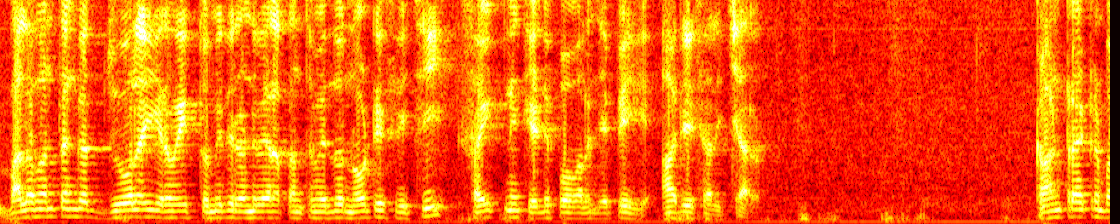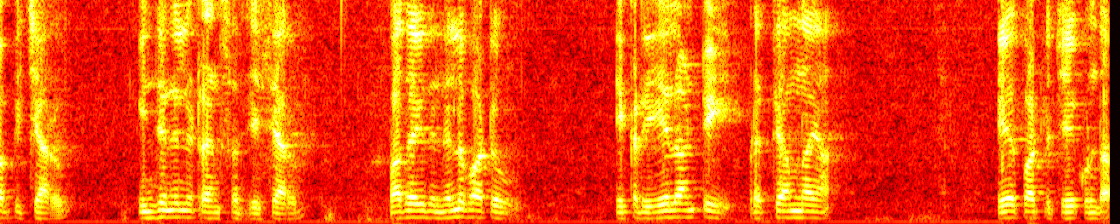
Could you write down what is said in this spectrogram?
బలవంతంగా జూలై ఇరవై తొమ్మిది రెండు వేల పంతొమ్మిదిలో నోటీసులు ఇచ్చి సైట్ నుంచి వెళ్ళిపోవాలని చెప్పి ఆదేశాలు ఇచ్చారు. కాంట్రాక్టర్ని పంపించారు ఇంజనీర్ని ట్రాన్స్ఫర్ చేశారు. పదహైదు నెలల పాటు ఇక్కడ ఎలాంటి ప్రత్యామ్నాయ ఏర్పాట్లు చేయకుండా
